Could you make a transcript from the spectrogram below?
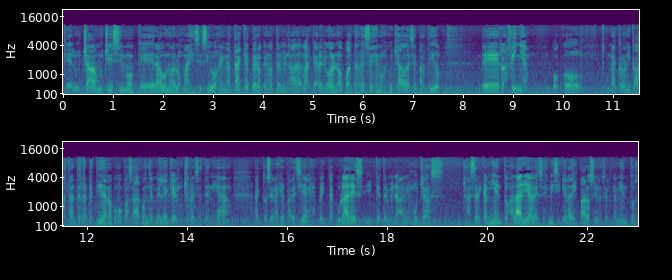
que luchaba muchísimo, que era uno de los más incisivos en ataque, pero que no terminaba de marcar el gol, ¿no? ¿Cuántas veces hemos escuchado ese partido de Rafinha? Poco una crónica bastante repetida, ¿no? Como pasaba con Dembélé, que muchas veces tenía actuaciones que parecían espectaculares y que terminaban en muchas, muchos acercamientos al área, a veces ni siquiera disparos, sino acercamientos,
